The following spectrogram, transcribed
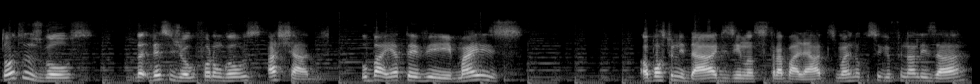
todos os gols desse jogo foram gols achados o Bahia teve mais oportunidades em lances trabalhados, mas não conseguiu finalizar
